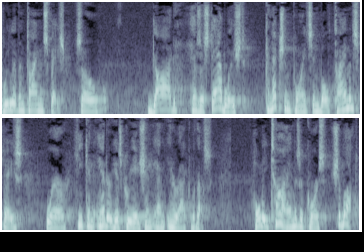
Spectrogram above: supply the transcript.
We live in time and space. So, God has established connection points in both time and space where He can enter His creation and interact with us. Holy time is, of course, Shabbat.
